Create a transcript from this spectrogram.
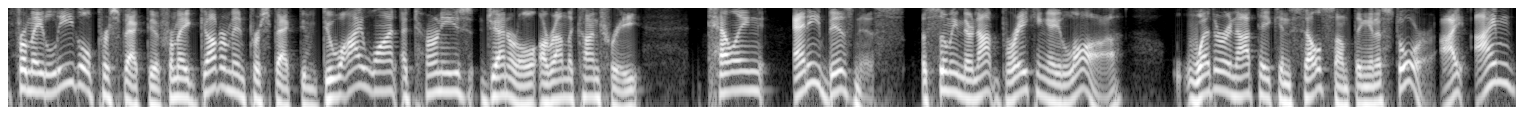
from a legal perspective, from a government perspective, do I want attorneys general around the country telling any business, assuming they're not breaking a law, whether or not they can sell something in a store? I, I'm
